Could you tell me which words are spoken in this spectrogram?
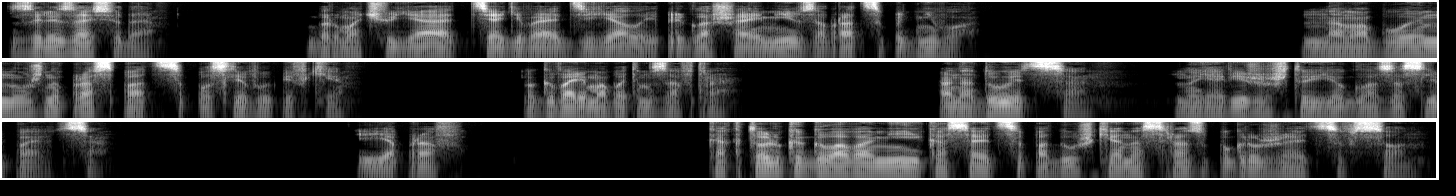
«Залезай сюда», — бормочу я, оттягивая одеяло и приглашая Мию забраться под него. Нам обоим нужно проспаться после выпивки. Поговорим об этом завтра. Она дуется, но я вижу, что ее глаза слепаются. И я прав. Как только голова Мии касается подушки, она сразу погружается в сон.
